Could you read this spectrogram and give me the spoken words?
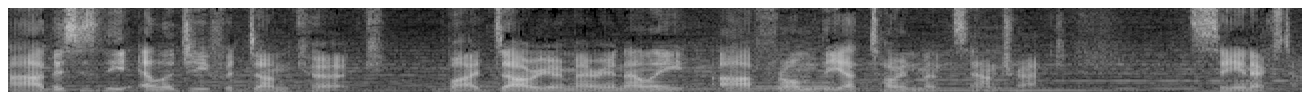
uh, this is the Elegy for Dunkirk by Dario Marianelli uh, from the Atonement soundtrack. See you next time.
